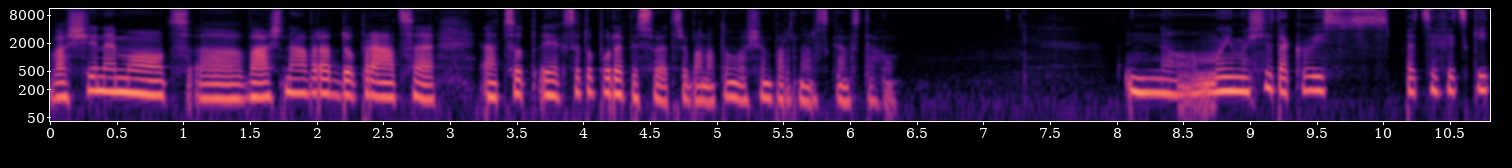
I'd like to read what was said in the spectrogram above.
vaši nemoc, váš návrat do práce a co, jak se to podepisuje třeba na tom vašem partnerském vztahu? No, můj muž je takový specifický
